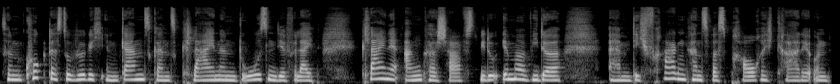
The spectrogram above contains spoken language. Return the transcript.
sondern guck, dass du wirklich in ganz, ganz kleinen Dosen dir vielleicht kleine Anker schaffst, wie du immer wieder ähm, dich fragen kannst, was brauche ich gerade. Und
